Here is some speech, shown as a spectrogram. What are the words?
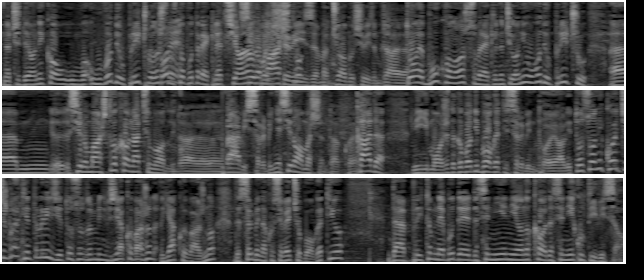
Znači da oni kao uv- uvode u priču ono što To smo sto puta rekli. nacional-boljševizam. Nacional-boljševizam. Da, da. To je bukvalno ono što smo rekli. Znači oni uvode u priču um, siromaštvo kao nacionalnu odliku. Da, da, da. Pravi Srbin je siromašan. Tako je. Kada i može da ga vodi bogati Srbin, to je, ali to su oni koji ćeš gledati na televiziji, to su mislim, jako je važno, da, jako je važno da Srbin ako se već obogatio, da pritom ne bude da se nije ni ono kao da se nije kultivisao.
